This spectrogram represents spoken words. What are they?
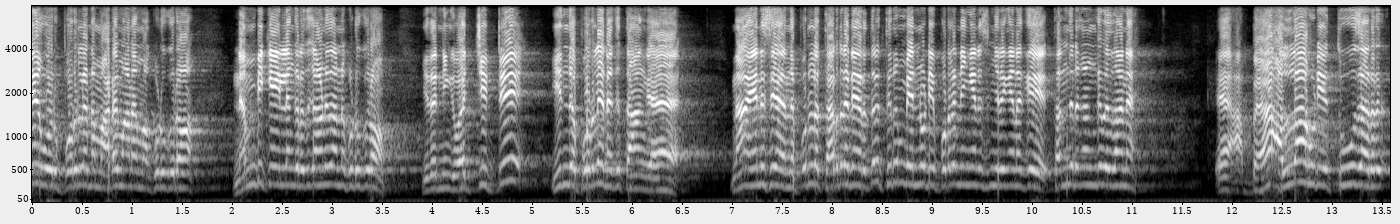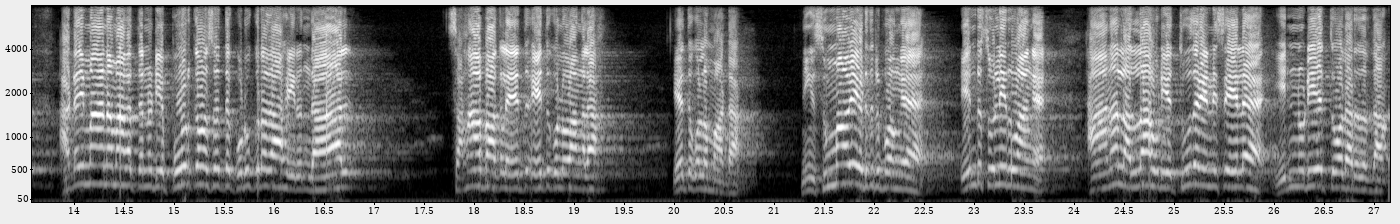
ஏன் ஒரு பொருளை நம்ம அடமானமா கொடுக்குறோம்? நம்பிக்கை இல்லைங்கிறதுக்காக தானே கொடுக்குறோம். இதை நீங்க வச்சுட்டு இந்த பொருளை எனக்கு தாங்க. நான் என்ன செய்ய அந்த பொருளை தர்ற நேரத்தில் திரும்ப என்னுடைய பொருளை நீங்க என்ன செஞ்சிருங்க எனக்கு? தந்துருங்கிறது தானே. ஏ, அப்ப அல்லாஹுடைய தூதர் அடைமானமாக தன்னுடைய போர்க்கவசத்தை கொடுக்கிறதாக இருந்தால் சஹாபாக்களை ஏத்து ஏத்துக்கொள்வாங்களா? ஏத்துக்கொள்ள மாட்டான். நீங்க சும்மாவே எடுத்துட்டு போங்க என்று சொல்லிடுவாங்க ஆனால் அல்லாஹுடைய தூதர் என்ன செய்யல? என்னுடைய தோழர்கள் தான்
